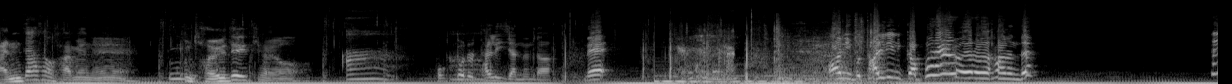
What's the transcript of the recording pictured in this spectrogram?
앉아서 가면은 좀 음. 덜 들켜요. 아 복도를 아. 달리지 않는다 네 아니 뭐 달리니까 빠르르 하는데? 응,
